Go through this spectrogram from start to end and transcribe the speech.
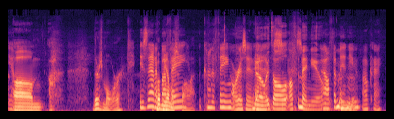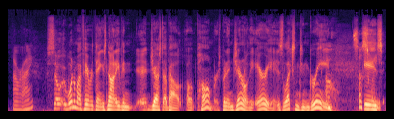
Yeah. um ah, there's more. is that a put me on the buffet spot. kind of thing, or is it? No, a- it's all off the menu. Off the menu. Okay. All right. So one of my favorite things, not even uh, just about uh, Palmer's, but in general, the area is Lexington Green. Oh, so Is sweet.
